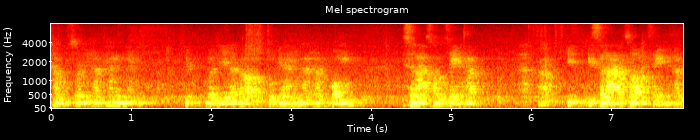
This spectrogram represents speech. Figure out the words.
ครับ สวัสดีครับท่านสิบดีแล้วก็ผู้บริหารทุกท่านครับ ผมอิสลาซอนเสงครับอะอ่าอิอิสลาซอนเสงครับ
